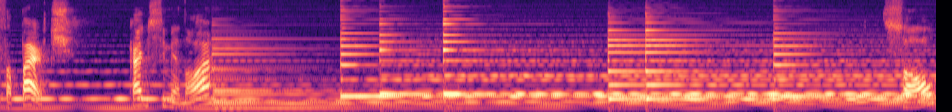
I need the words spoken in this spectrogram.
Essa parte? Cai no Si menor. Sol.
